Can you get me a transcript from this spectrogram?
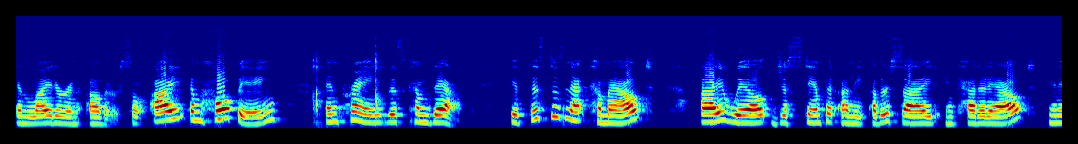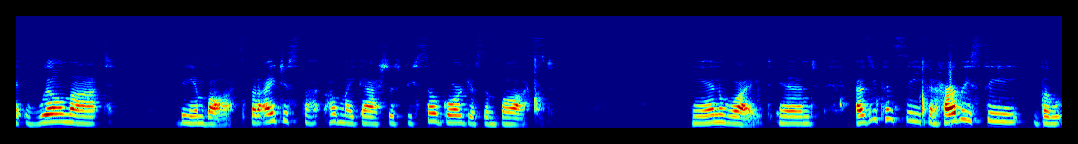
and lighter in others. So I am hoping and praying this comes out. If this does not come out, I will just stamp it on the other side and cut it out and it will not be embossed. But I just thought, oh my gosh, this would be so gorgeous embossed in white. And as you can see, you can hardly see the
